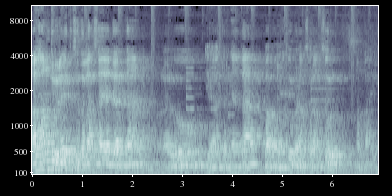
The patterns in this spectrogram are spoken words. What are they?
Alhamdulillah itu setelah saya datang lalu ya ternyata bapaknya itu berangsur-angsur membaik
